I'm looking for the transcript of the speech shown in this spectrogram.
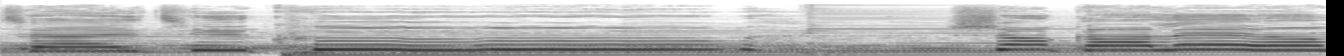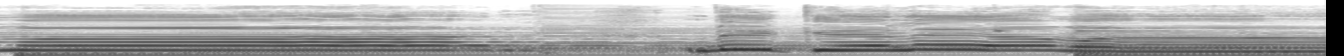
চাইছি খুব। সকালে আমার বিকেলে আমার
